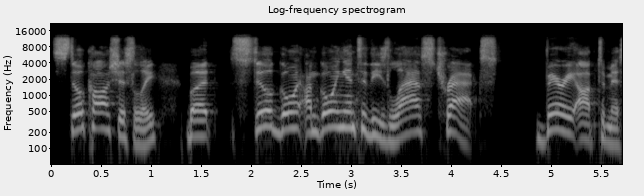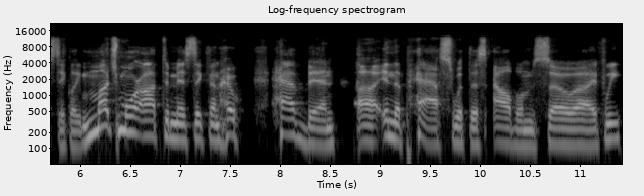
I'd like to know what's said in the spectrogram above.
still cautiously, but still going. I'm going into these last tracks very optimistically, much more optimistic than I have been uh, in the past with this album. So uh, if we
